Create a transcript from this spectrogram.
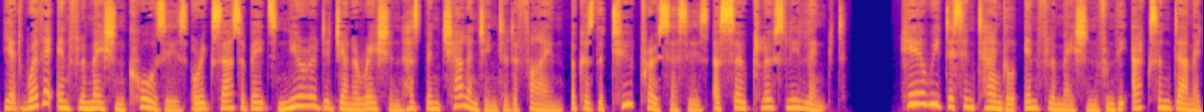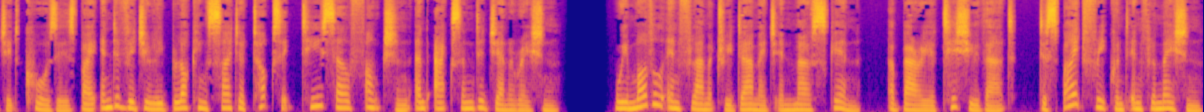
Yet, whether inflammation causes or exacerbates neurodegeneration has been challenging to define because the two processes are so closely linked. Here we disentangle inflammation from the axon damage it causes by individually blocking cytotoxic T cell function and axon degeneration. We model inflammatory damage in mouse skin, a barrier tissue that, despite frequent inflammation,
